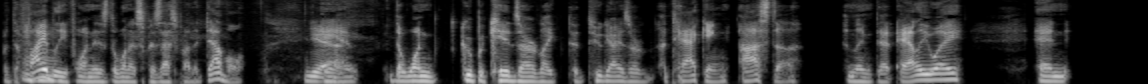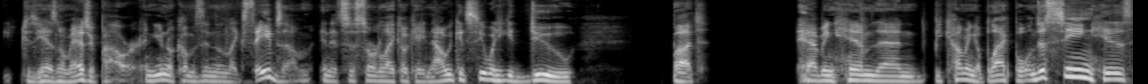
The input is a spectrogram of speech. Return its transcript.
but the five Mhm. leaf one is the one that's possessed by the devil. yeah, And the one group of kids are like the two guys are attacking Asta and like that alleyway, and because he has no magic power, and Yuno comes in and like saves him, and it's just sort of like, okay, now we can see what he could do, but having him then becoming a black bull and just seeing his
